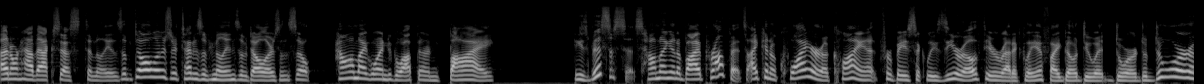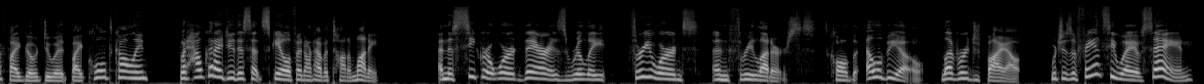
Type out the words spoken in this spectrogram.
I don't have access to millions of dollars or tens of millions of dollars. And so, how am I going to go out there and buy these businesses? How am I going to buy profits? I can acquire a client for basically zero, theoretically, if I go do it door to door, if I go do it by cold calling. But how could I do this at scale if I don't have a ton of money? And the secret word there is really three words and three letters. It's called the LBO, leveraged buyout, which is a fancy way of saying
